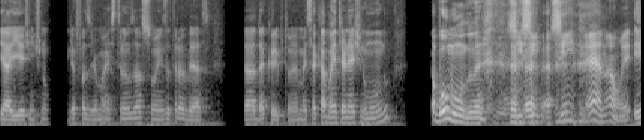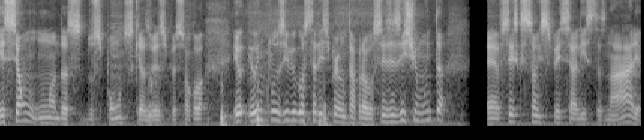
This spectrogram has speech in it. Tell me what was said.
E aí a gente não conseguiria fazer mais transações através da, da cripto. Né? Mas se acabar a internet no mundo, acabou o mundo, né? Sim, sim, sim. É, não. Esse é um, um das, dos pontos que às vezes o pessoal coloca. Eu, eu inclusive, gostaria de perguntar para vocês: existe muita. É, vocês que são especialistas na área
